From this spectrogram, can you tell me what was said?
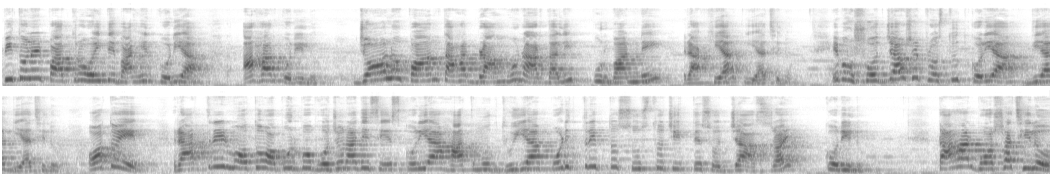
পিতলের পাত্র হইতে বাহির করিয়া আহার করিল। জল ও পান তাহার ব্রাহ্মণ আর্দালি পূর্বাহ্নেই রাখিয়া গিয়াছিল এবং শয্যাও সে প্রস্তুত করিয়া দিয়া গিয়াছিল। অতএব রাত্রের মতো অপূর্ব ভোজনাদি শেষ করিয়া হাত মুখ ধুইয়া পরিতৃপ্ত সুস্থ চিত্তে শয্যা আশ্রয় করিল। তাহার ভরসা ছিল,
